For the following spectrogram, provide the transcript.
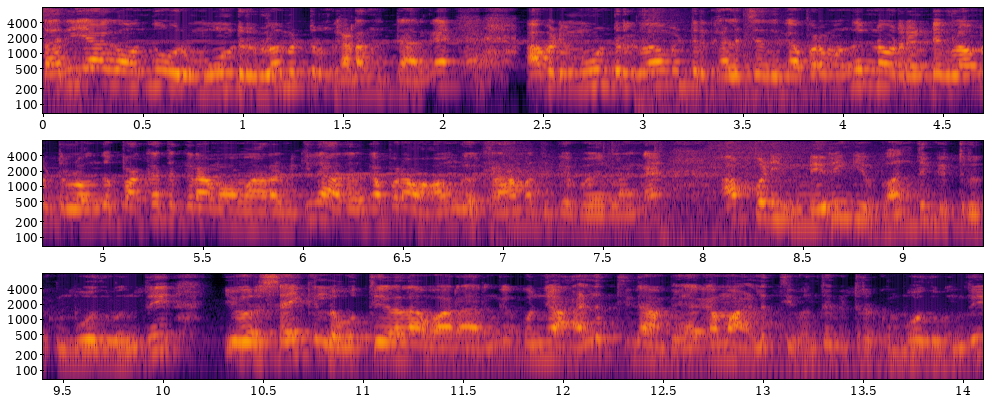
சரியாக வந்து ஒரு மூன்று கிலோமீட்டரும் கடந்துட்டாங்க அப்படி மூன்று கிலோமீட்டர் கழிச்சதுக்கப்புறம் வந்து இன்னொரு ரெண்டு கிலோமீட்டரில் வந்து பக்கத்து கிராமம் ஆரம்பிக்குது. அதுக்கப்புறம் அவங்க கிராமத்துக்கே போயிடலாங்க அப்படி நெருங்கி வந்துகிட்டு இருக்கும்போது வந்து இவர் சைக்கிள் ஒத்தியில தான் வராருங்க. கொஞ்சம் அழுத்தி தான் வேகமாக அழுத்தி வந்துகிட்டு இருக்கும்போது வந்து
